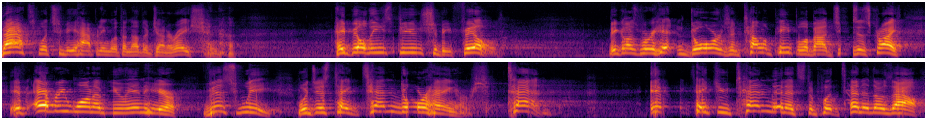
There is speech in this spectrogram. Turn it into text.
That's what should be happening with another generation. hey, Bill, these pews should be filled because we're hitting doors and telling people about Jesus Christ. If every one of you in here this week would just take 10 door hangers, 10, it would take you 10 minutes to put 10 of those out.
